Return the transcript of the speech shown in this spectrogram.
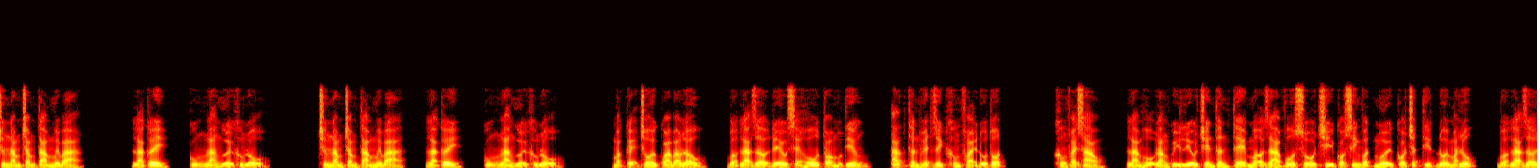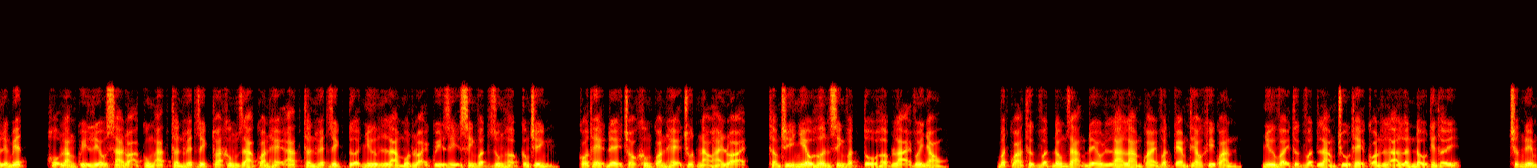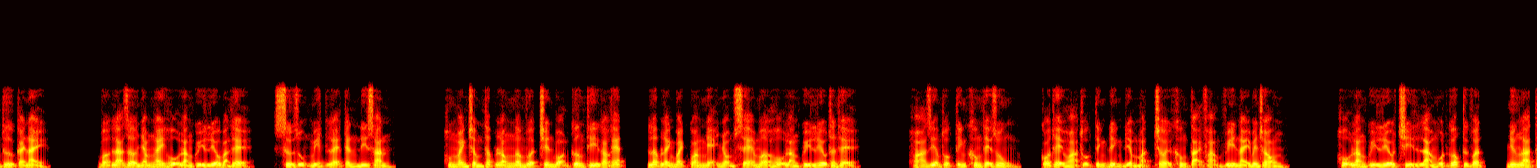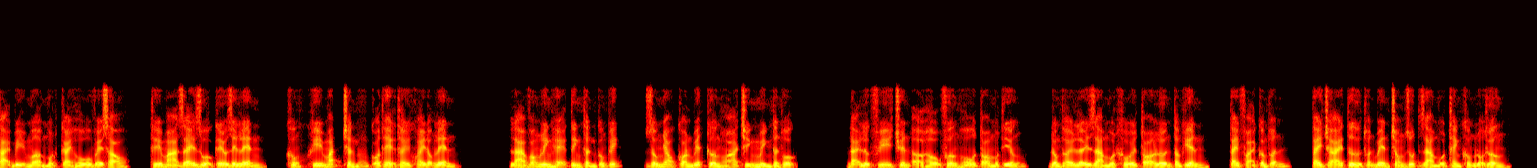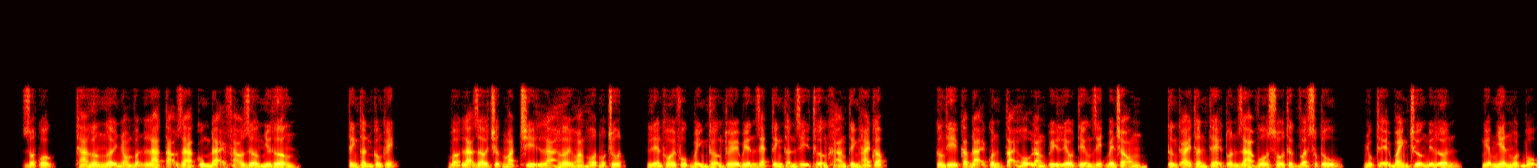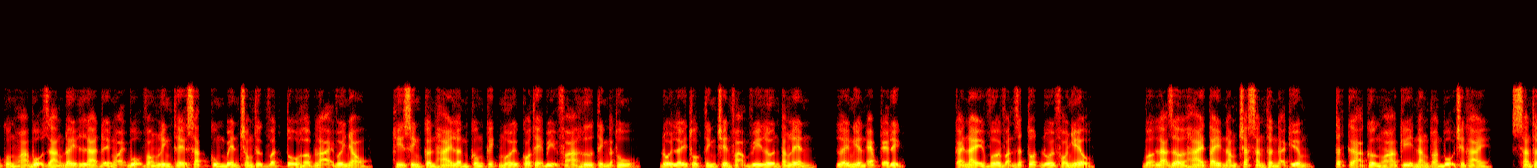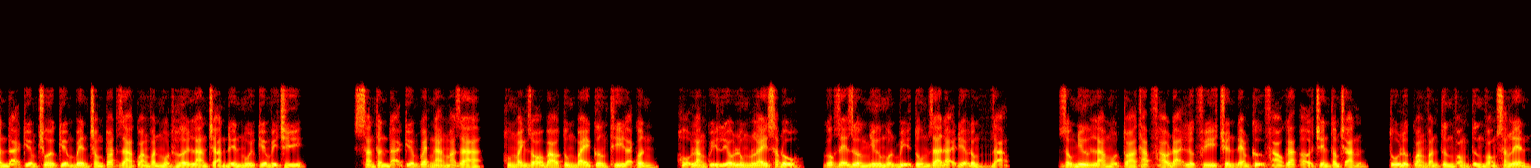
chương năm trăm tám mươi ba, là cây, cũng là người khổng lồ. Chương năm trăm tám mươi ba, là cây, cũng là người khổng lồ. Mặc kệ trôi qua bao lâu vợ lạ giờ đều sẽ hô to một tiếng, ác thần huyết dịch không phải đồ tốt. Không phải sao, làm hộ lăng quỷ liếu trên thân thể mở ra vô số chỉ có sinh vật mới có chất thịt đôi mắt lúc vợ lạ giờ liền biết, hộ lăng quỷ liếu sa đọa cùng ác thần huyết dịch thoát không ra quan hệ ác thần huyết dịch tựa như là một loại quỷ dị sinh vật dung hợp công trình, có thể để cho không quan hệ chút nào hai loại, thậm chí nhiều hơn sinh vật tổ hợp lại với nhau. Bất quá thực vật đồng dạng đều là làm quái vật kèm theo khí quan như vậy thực vật làm chủ thể còn là lần đầu tiên thấy. Trước nếm thử cái này. Vợ lạ giờ nhắm ngay hộ lăng quỷ liễu bản thể, sử dụng mịt lẹ tần đi săn. Hung manh trầm thấp long ngâm vượt trên bọn cương thi gào thét, lấp lánh bạch quang nhẹ nhõm xé mở hộ lăng quỷ liễu thân thể. Hỏa diễm thuộc tính không thể dùng, có thể hỏa thuộc tính đỉnh điểm mặt trời không tại phạm vi này bên trong. Hộ lăng quỷ liễu chỉ là một gốc thực vật, nhưng là tại bị mở một cái hố về sau, thế mà dãy rủa kêu dây lên, không khí mắt trần có thể thấy khuấy động lên. Là vong linh hệ tinh thần công kích, giống nhau còn biết cường hóa chính mình thân thuộc. Đại lực phi chuyên ở hậu phương hô to một tiếng đồng thời lấy ra một khối to lớn tấm kiên tay phải cầm thuẫn, tay trái từ thuẫn bên trong rút ra một thanh khổng lồ thương. Rốt cuộc, tha hương người nhóm vẫn là tạo ra cùng đại pháo dường như thương. Tinh thần công kích. Vợ lạ dở trước mắt chỉ là hơi hoảng hốt một chút, liền khôi phục bình thường thuế biến rét tinh thần dị thường kháng tính hai cấp. Cương thi các đại quân tại hộ lăng quỷ liêu tiếng rít bên trong, từng cái thân thể tuân ra vô số thực vật xúc tu, nhục thể bành trướng biến lớn, nghiễm nhiên một bộ quần hóa bộ dáng đây là để ngoại bộ vong linh thể sắc cùng bên trong thực vật tổ hợp lại với nhau, hy sinh cần hai lần công kích mới có thể bị phá hư tính đặc thù, đổi lấy thuộc tính trên phạm vi lớn tăng lên, lấy nghiền ép kẻ địch cái này vừa vặn rất tốt đối phó nhiều. Vợ lạ giờ hai tay nắm chắc săn thần đại kiếm, tất cả cường hóa kỹ năng toàn bộ triển khai, săn thần đại kiếm chui kiếm bên trong toát ra quang văn một hơi lan tràn đến mũi kiếm vị trí. Săn thần đại kiếm quét ngang mà ra, hung mạnh gió bao tung bay cương thi đại quân, hộ lăng quỷ liễu lung lay sắp đổ, gốc dễ dường như muốn bị túm ra đại địa đồng dạng. Giống như là một tòa tháp pháo đại lực phi chuyên đem cự pháo gác ở trên tâm chắn, tụ lực quang văn từng vòng từng vòng sáng lên.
